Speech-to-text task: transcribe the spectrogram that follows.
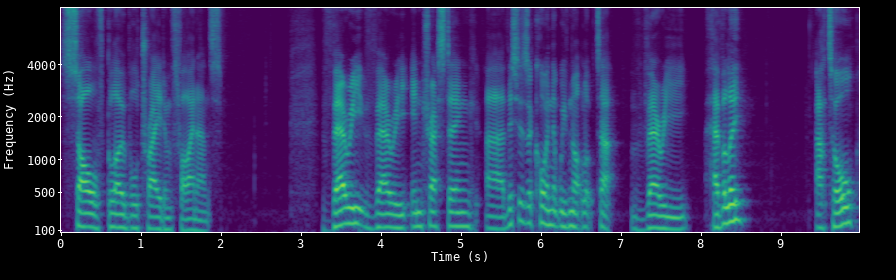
solve global trade and finance. Very, very interesting. Uh, this is a coin that we've not looked at very heavily at all.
